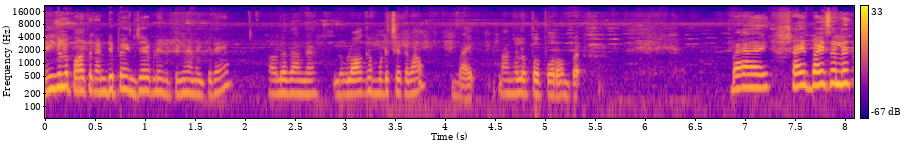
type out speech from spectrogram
நீங்களும் பார்த்து கண்டிப்பாக என்ஜாய் பண்ணியிருப்பீங்கன்னு நினைக்கிறேன். அவ்வளோதாங்க இந்த vlog-அ முடிச்சுக்கலாம். பாய் நாங்களும் இப்போ போகிறோம் இப்போ. பாய் ஷாயித் பாய் சொல்லு.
